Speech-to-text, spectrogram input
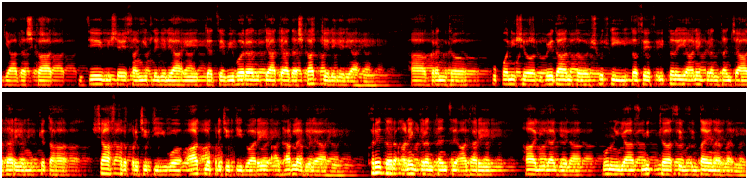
या दशकात जे विषय सांगितले गेले आहेत त्याचे विवरण त्या त्या दशकात केले गेले आहे. हा ग्रंथ उपनिषद वेदांत श्रुती तसेच इतरही अनेक ग्रंथांच्या आधारे मुख्यतः शास्त्र प्रचिती व आत्मप्रचितीद्वारे आधारला गेला आहे. खरे तर अनेक ग्रंथांचे आधारे हा लिहिला गेला म्हणून यास मिथ्य असे म्हणता येणार नाही.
